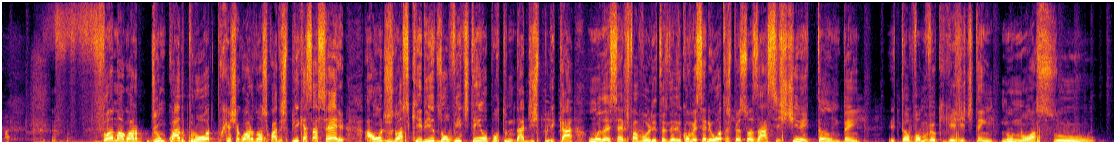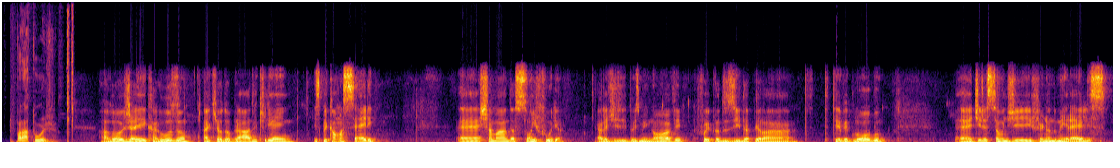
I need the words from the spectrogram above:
Vamos agora de um quadro para o outro, porque chegou a hora do nosso quadro Explica essa série, aonde os nossos queridos ouvintes têm a oportunidade de explicar uma das séries favoritas deles e convencerem outras pessoas a assistirem também. Então vamos ver o que, que a gente tem no nosso prato hoje. Alô, Jair Caruso, aqui é o Dobrado. Queria explicar uma série é, chamada Som e Fúria. Ela é de 2009, foi produzida pela TV Globo, é direção de Fernando Meirelles,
